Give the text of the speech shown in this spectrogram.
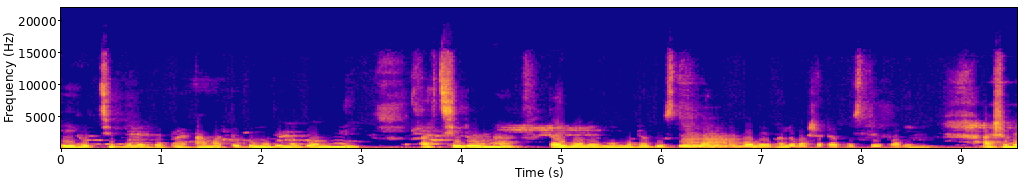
এই হচ্ছে বোনের ব্যাপার। আমার তো কোনোদিনও বোন নেই। আর ছিলও না। তাই বোনের মর্মটা বুঝতে পারিনি বোনের ভালোবাসাটা বুঝতে পারিনি। আসলে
